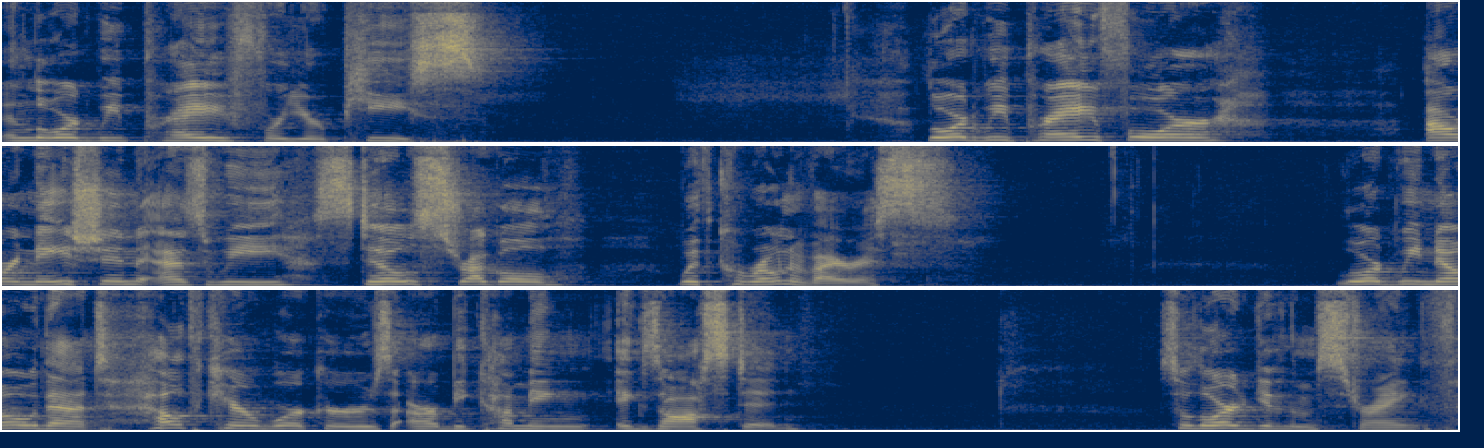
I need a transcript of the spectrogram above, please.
And Lord, we pray for your peace. Lord, we pray for our nation as we still struggle with coronavirus. Lord, we know that healthcare workers are becoming exhausted. So, Lord, give them strength.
